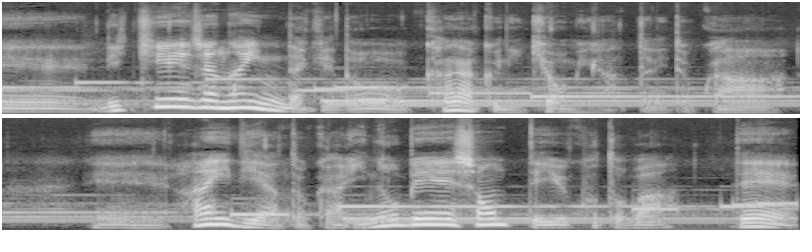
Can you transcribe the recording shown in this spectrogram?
えー、理系じゃないんだけど科学に興味があったりとか、えー、アイディアとかイノベーションっていう言葉で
